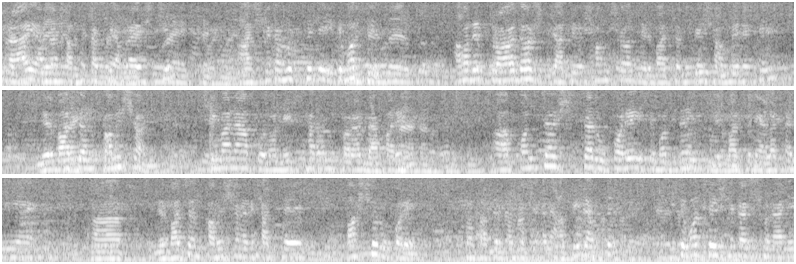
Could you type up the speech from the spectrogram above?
প্রায় আমরা কাছাকাছি আমরা এসেছি। আর সেটা হচ্ছে যে ইতিমধ্যে আমাদের ত্রয়োদশ জাতীয় সংসদ নির্বাচনকে সামনে রেখে নির্বাচন কমিশন সীমানা পুনর্নির্ধারণ করার ব্যাপারে আহ, পঞ্চাশটার উপরে ইতিমধ্যেই নির্বাচনী এলাকা নিয়ে নির্বাচন কমিশনের কাছে পাঁচশোর উপরে তা তাদের কাছে সেখানে আপিল আছে। ইতিমধ্যে সেটার শুনানি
